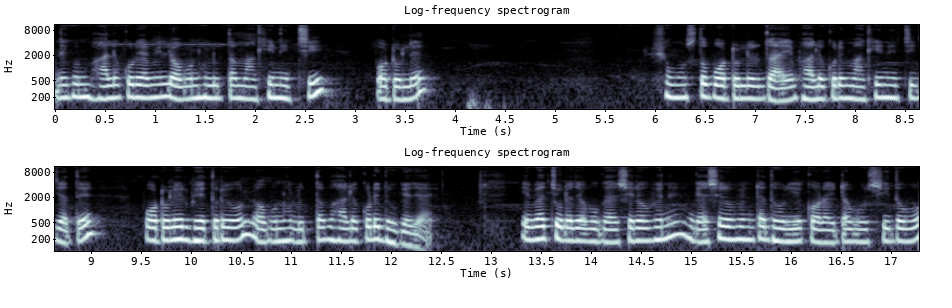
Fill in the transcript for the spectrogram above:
দেখুন, ভালো করে আমি লবণ, হলুদটা মাখিয়ে নিচ্ছি পটলে। সমস্ত পটলের গায়ে ভালো করে মাখিয়ে নিচ্ছি যাতে পটলের ভেতরেও লবণ হলুদটা ভালো করে ঢুকে যায়। এবার চলে যাব গ্যাসের ওভেনে। গ্যাসের ওভেনটা ধরিয়ে কড়াইটা বসিয়ে দেবো।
